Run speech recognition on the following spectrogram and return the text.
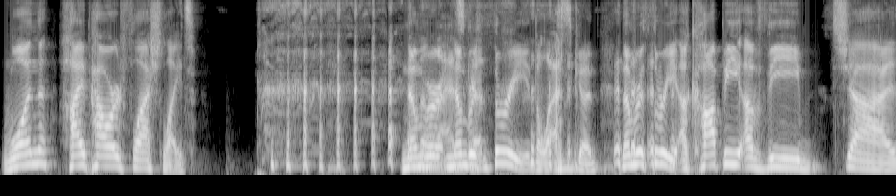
one high powered flashlight number number gun. three the last gun number three a copy of the uh,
